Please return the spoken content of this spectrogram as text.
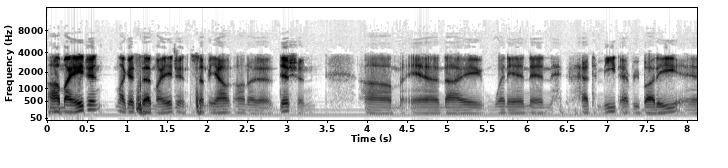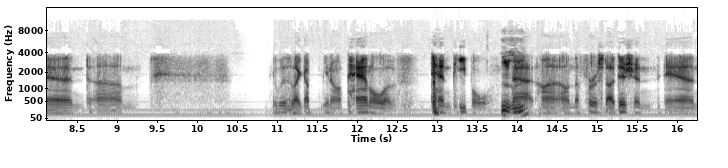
Uh, my agent, like I said, my agent sent me out on an audition, um, and I went in and had to meet everybody, and um, it was like a you know a panel of ten people Mhm. that uh, on the first audition, and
